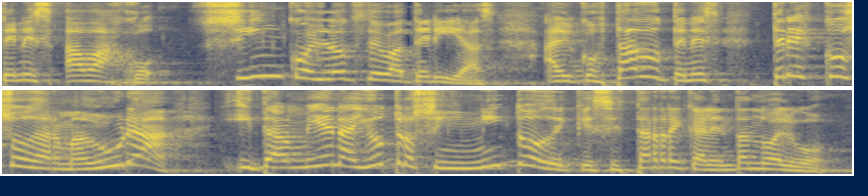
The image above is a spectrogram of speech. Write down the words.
Tenés abajo 5 slots de baterías. Al costado tenés 3 cosos de armadura y también hay otro signito de que se está recalentando algo.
